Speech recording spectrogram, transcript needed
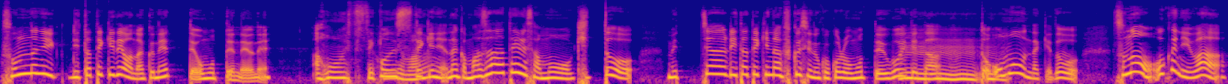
そんなに利他的ではなくねって思ってんだよね。あ、本質的には。本質的には。なんかマザー・テレサもきっとめっちゃ利他的な福祉の心を持って動いてたと思うんだけど、その奥には、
